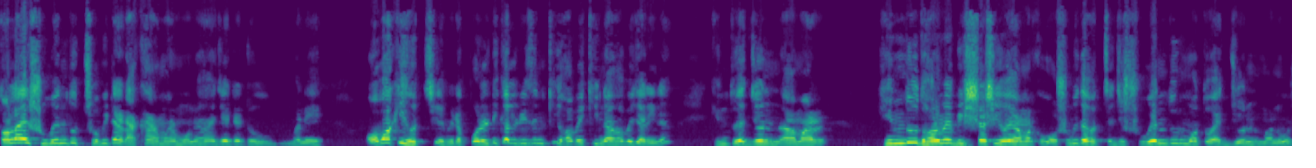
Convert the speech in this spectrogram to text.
তলায় শুভেন্দুর ছবিটা রাখা আমার মনে হয় যে এটা একটু মানে অবাকই হচ্ছে আমি। এটা পলিটিক্যাল রিজন কি হবে, কি না হবে জানি না। কিন্তু একজন আমার হিন্দু ধর্মে বিশ্বাসী হয়ে আমার খুব অসুবিধা হচ্ছে যে শুভেন্দুর মতো একজন মানুষ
